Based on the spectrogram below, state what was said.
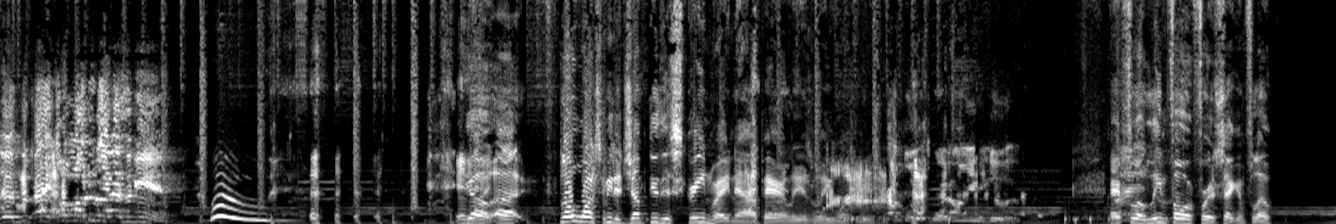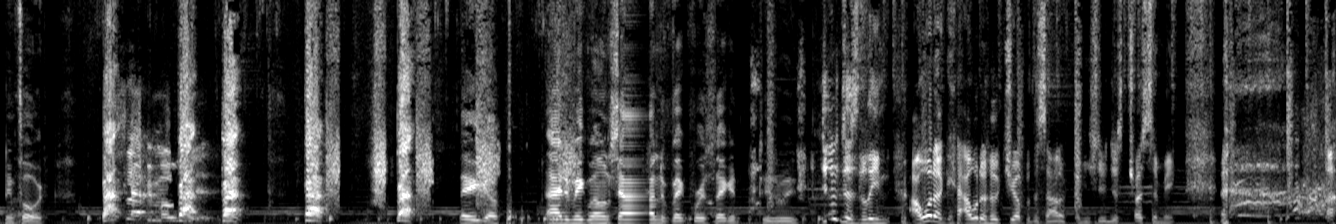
just, do- hey, Omar, do that again. Woo! Yo, uh, Flo wants me to jump through this screen right now. Apparently, is what he wants me to do. Don't do it, bro. Don't even do it. Hey, Flo, lean forward for a second, Flo. Lean forward. Bop, Slap emoji. bop, bop, bop, bop. There you go. I had to make my own sound effect for a second. Jeez Louise. you should just lean. I would have. I would have hooked you up with the sound effect. You should have just trusted me.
